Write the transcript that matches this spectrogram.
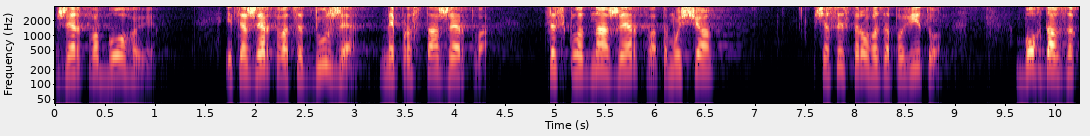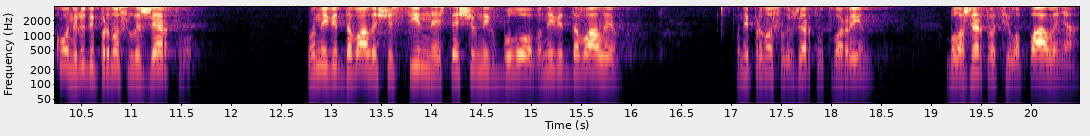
жертва Богові. І ця жертва це дуже непроста жертва. Це складна жертва, тому що в часи старого заповіту Бог дав закон, і люди приносили жертву. Вони віддавали щось цінне, те, що в них було. Вони віддавали, вони приносили в жертву тварин, була жертва цілопалення,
